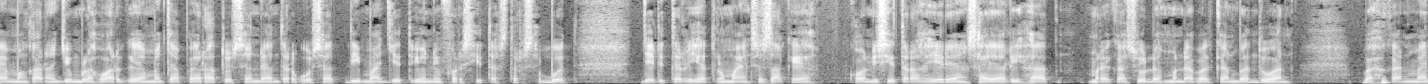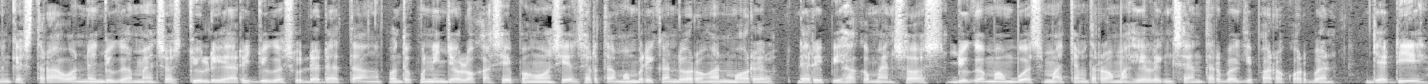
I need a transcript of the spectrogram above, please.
memang karena jumlah warga yang mencapai ratusan dan terpusat di masjid universitas tersebut, jadi terlihat lumayan sesak ya. Kondisi terakhir yang saya lihat, mereka sudah mendapatkan bantuan. Bahkan Menkes Terawan dan juga Mensos Juliari juga sudah datang untuk meninjau lokasi pengungsian serta memberikan dorongan moral. Dari pihak Kemensos juga membuat semacam trauma healing center bagi para korban. Jadi,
